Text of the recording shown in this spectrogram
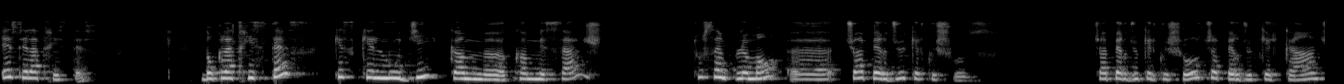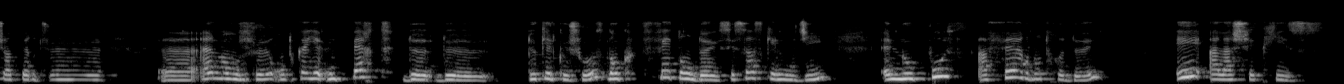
et c'est la tristesse. Donc la tristesse, qu'est-ce qu'elle nous dit comme, euh, comme message? Tout simplement, euh, tu as perdu quelque chose. Tu as perdu quelque chose, tu as perdu quelqu'un, tu as perdu euh, un enjeu. En tout cas, il y a une perte de, de, de quelque chose. Donc, fais ton deuil. C'est ça ce qu'elle nous dit. Elle nous pousse à faire notre deuil et à lâcher prise.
